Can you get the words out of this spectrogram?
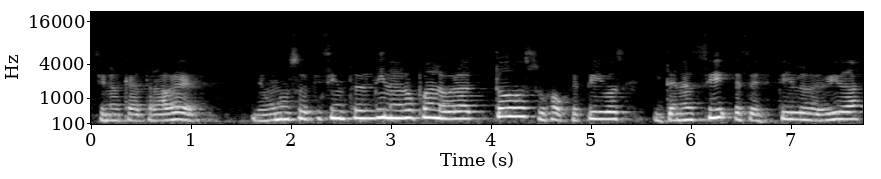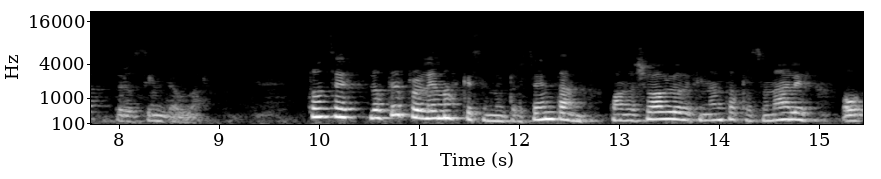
sino que a través de un uso eficiente del dinero puedan lograr todos sus objetivos y tener sí ese estilo de vida pero sin deudas. Entonces, los tres problemas que se me presentan cuando yo hablo de finanzas personales o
